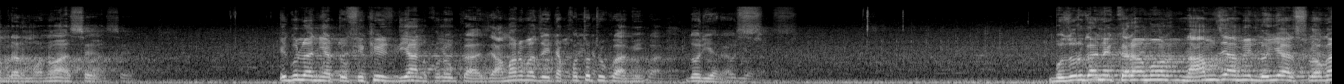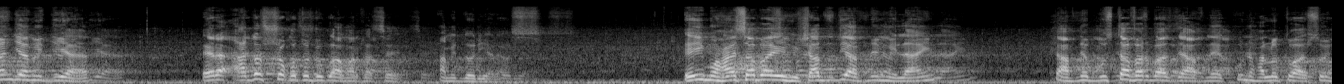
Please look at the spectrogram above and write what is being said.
আমরার মনে আছে। এগুলা নিয়ে একটু ফিকির দিয়ান করুকা যে আমার মাঝে এটা কতটুকু আমি দরিয়া রাখছি। বুজুর্গানে কেরামর নাম যে আমি লইয়ার স্লোগান যে আমি দিয়ার এরা আদর্শ কতটুকু আমার কাছে আমি দরিয়া রাখছি। এই মহাসভা এই হিসাব যদি আপনি মিলাইন আপনি বুঝতে পারবা যে আপনি কোন হালত আসুন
